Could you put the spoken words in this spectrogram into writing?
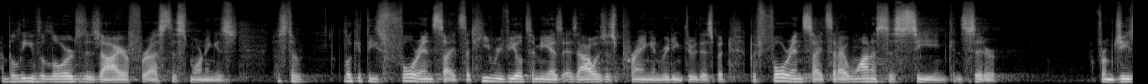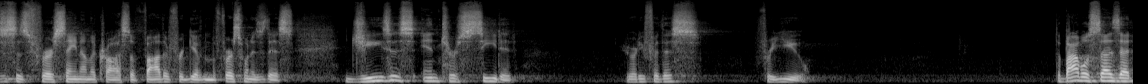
I believe the Lord's desire for us this morning is just to look at these four insights that he revealed to me as, as I was just praying and reading through this, but, but four insights that I want us to see and consider from Jesus' first saying on the cross of Father, forgive them. The first one is this Jesus interceded you ready for this? For you. The Bible says that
